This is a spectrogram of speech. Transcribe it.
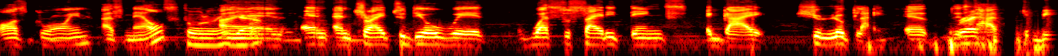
us growing as males. Totally. And, yeah. and and try to deal with what society thinks a guy should look like. Uh, this right. had to be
